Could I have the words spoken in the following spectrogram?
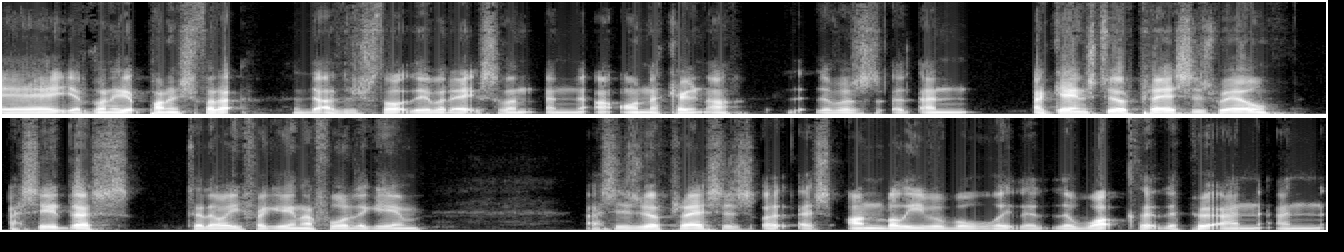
uh, you're going to get punished for it. I just thought they were excellent, and on the counter, there was and against our press as well. I said this to the wife again before the game. I says your press is it's unbelievable, like the, the work that they put in and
